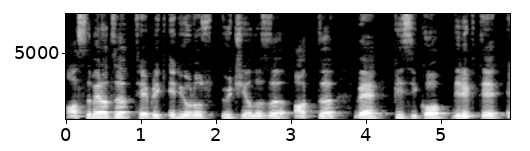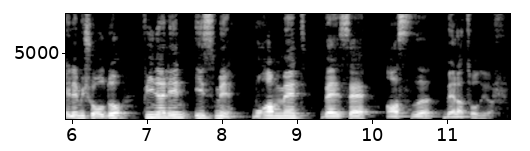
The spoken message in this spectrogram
Aslı Berat'ı tebrik ediyoruz. 3 yıldızı attı ve Psiko Drift'i elemiş oldu. Finalin ismi Muhammed vs Aslı Berat oluyor.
